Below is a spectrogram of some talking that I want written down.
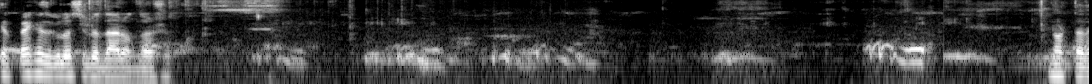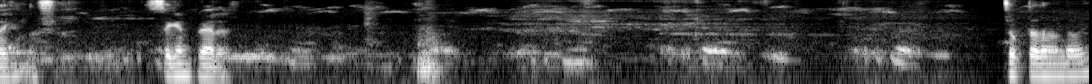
আজকের প্যাকেজগুলো ছিল দারুণ, দর্শক। নোটটা দেখেন, দর্শক। সেকেন্ড পেয়ারের চোখটা ধরুন ভাই।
